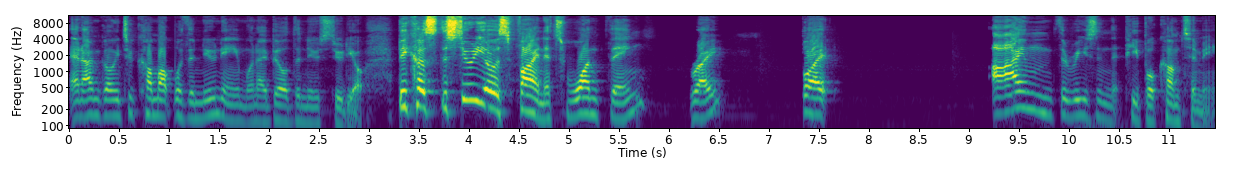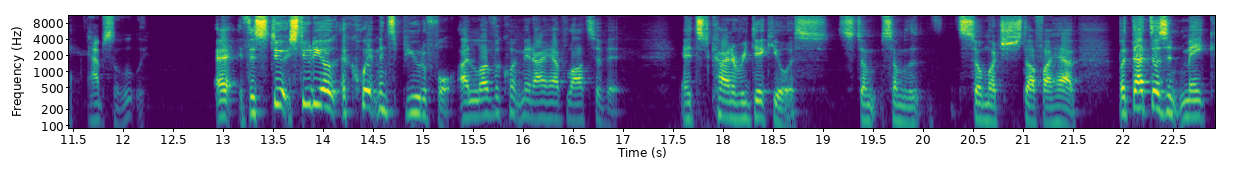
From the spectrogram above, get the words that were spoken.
and I'm going to come up with a new name when I build the new studio. Because the studio is fine, it's one thing, right? But I'm the reason that people come to me. Absolutely. Uh, the stu- studio equipment's beautiful. I love equipment. I have lots of it. It's kind of ridiculous. Some some of the so much stuff I have, but that doesn't make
